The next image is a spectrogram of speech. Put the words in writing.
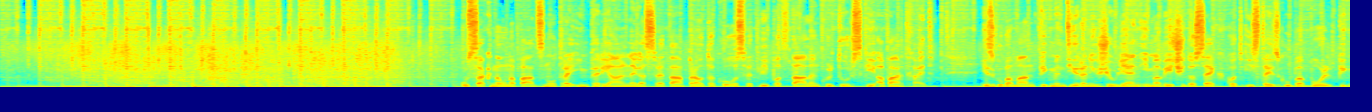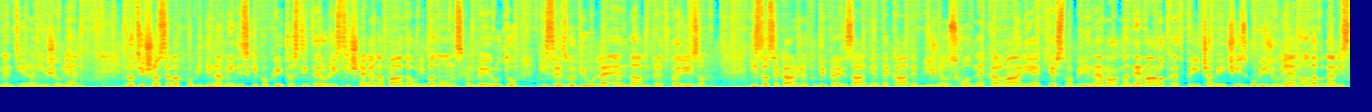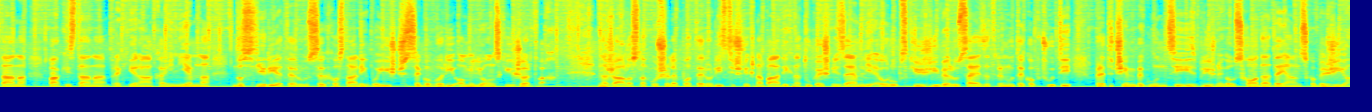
Vsak nov napad znotraj imperialnega sveta prav tako osvetli podtalen kulturski apartheid. Izguba manj pigmentiranih življenj ima večji doseg kot ista izguba bolj pigmentiranih življenj. Dotično se lahko vidi na medijski pokritosti terorističnega napada v libanonskem Bejrutu, ki se je zgodil le en dan pred Parizom. Isto se kaže tudi prek zadnje dekade bližnje vzhodne kalvarije, kjer smo bili nemalo krat priča večji izgubi življenj od Afganistana, Pakistana prek Iraka in Jemna do Sirije ter vseh ostalih bojišč se govori o milijonskih žrtvah. Nažalost lahko šele po terorističnih napadih na tukajšnji zemlji evropski živelj vsaj za trenutek občuti, pred čem begunci iz Bližnjega vzhoda dejansko bežijo.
